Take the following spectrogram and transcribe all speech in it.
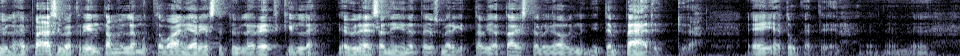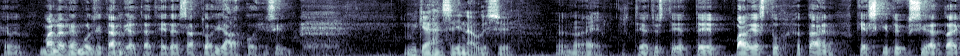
Kyllä he pääsivät rintamille, mutta vain järjestetyille retkille ja yleensä niin, että jos merkittäviä taisteluja oli niin niiden päätyttyä, ei etukäteen. Mannerheim oli sitä mieltä, että heitä ei saa tuohon jalkoihin sinne. Mikähän siinä oli syy? No ei, tietysti, ettei paljastu jotain keskityksiä tai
